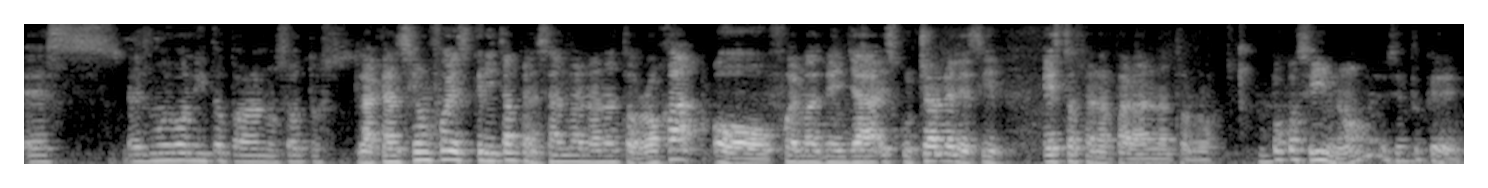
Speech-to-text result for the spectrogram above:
es, es muy bonito para nosotros. ¿La canción fue escrita pensando en Ana Torroja o fue más bien ya escucharle decir esto suena para Ana Torroja? Un poco así, ¿no? Yo siento que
